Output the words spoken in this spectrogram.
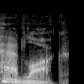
padlock.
